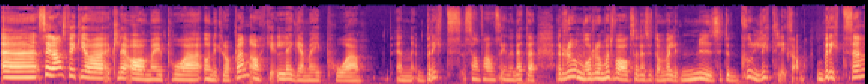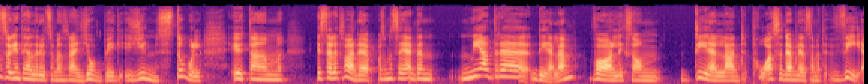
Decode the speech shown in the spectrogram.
Eh, sedan fick jag klä av mig på underkroppen och lägga mig på en brits som fanns inne i detta rum och rummet var också dessutom väldigt mysigt och gulligt liksom. Britsen såg inte heller ut som en sån där jobbig gynstol utan istället var det, vad ska man säga, den nedre delen var liksom delad på, så den blev som ett V.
